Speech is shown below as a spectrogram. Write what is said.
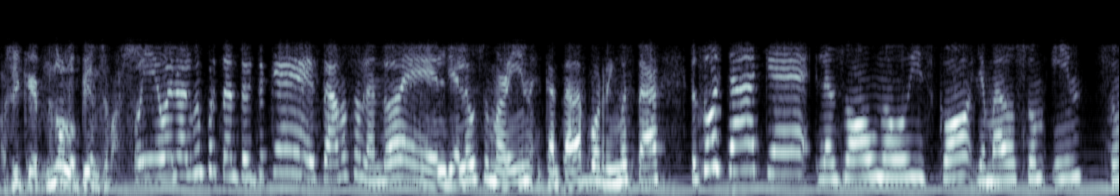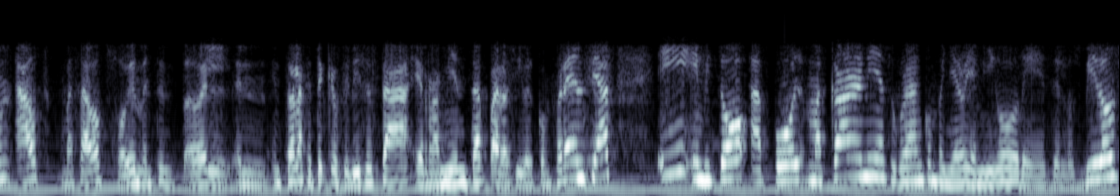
Así que no lo piense más. Oye, bueno, algo importante, ahorita que estábamos hablando del Yellow Submarine, cantada por Ringo Starr, resulta que lanzó un nuevo disco llamado Zoom In, Zoom Out, basado pues, obviamente en, todo el, en, toda la gente que utiliza esta herramienta para ciberconferencias, y invitó a Paul McCartney, a su gran compañero y amigo desde los Beatles,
